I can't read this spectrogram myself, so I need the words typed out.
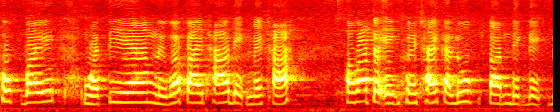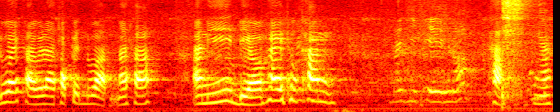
ทุบไว้หัวเตียง หรือว่าปลายเท้าเด็กไหมคะ เพราะว่าตัวเองเคยใช้กับลูกตอนเด็ก ๆ ด้วยค่ะ เวลาเขาเป็นหวัดนะคะ อันนี้เดี๋ยวให้ทุกท่านมาหยิบเองเนาะ ค่ะนะ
